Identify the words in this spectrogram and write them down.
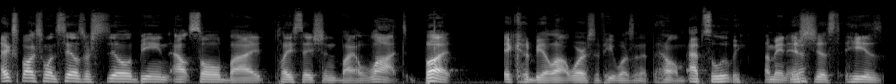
Xbox One sales are still being outsold by PlayStation by a lot, but it could be a lot worse if he wasn't at the helm. Absolutely. I mean, it's just he is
